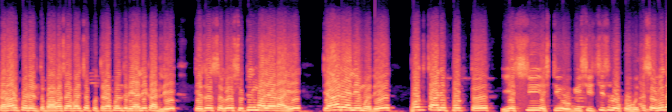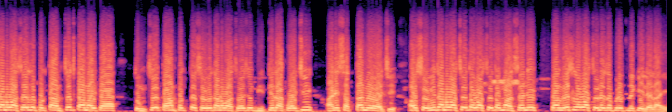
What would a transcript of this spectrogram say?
कराडपर्यंत बाबासाहेबांच्या पुतळ्यापर्यंत रॅली काढली. त्याचं सगळं शूटिंग माझ्याकडे आहे. त्या रॅलीमध्ये फक्त आणि फक्त एससी एसटी एस टी ओबीसीचीच लोक होती. संविधान वाचवायचं फक्त आमचंच काम आहे का? तुमचं काम फक्त संविधान वाचवायचं भीती दाखवायची आणि सत्ता मिळवायची. अहो संविधान वाचवता वाचवता माणसाने काँग्रेसला वाचवण्याचा प्रयत्न केलेला आहे.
